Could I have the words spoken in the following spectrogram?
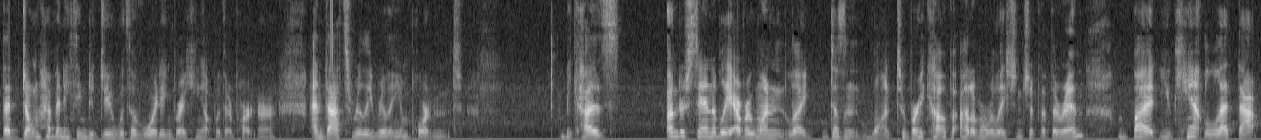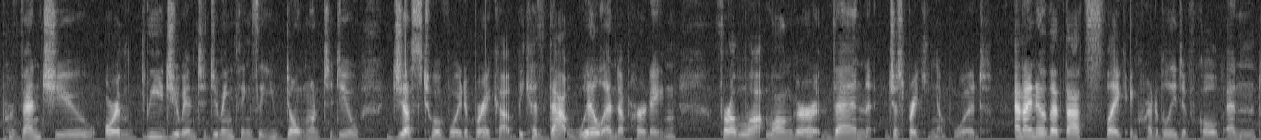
that don't have anything to do with avoiding breaking up with their partner. And that's really, really important. Because understandably everyone like doesn't want to break up out of a relationship that they're in but you can't let that prevent you or lead you into doing things that you don't want to do just to avoid a breakup because that will end up hurting for a lot longer than just breaking up would and i know that that's like incredibly difficult and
